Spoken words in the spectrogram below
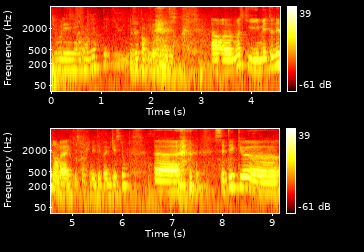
Tu voulais rebondir? Je t'en prie, rebondis. Alors, euh, moi, ce qui m'étonnait dans la question qui n'était pas une question, euh, c'était que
